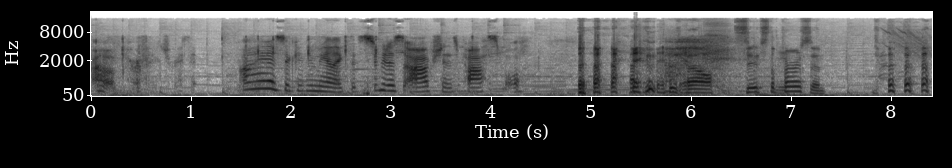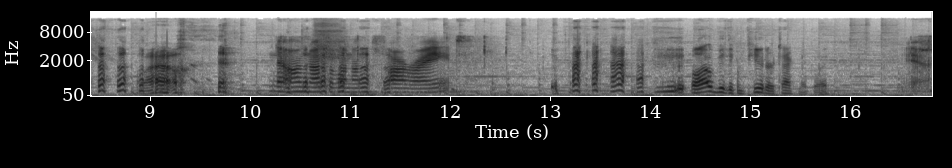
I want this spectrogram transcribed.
Oh my god! Perfect, right there. Oh, Why is it giving me like the stupidest options possible? well, suits the person. Wow. No, I'm not the one on the far right. well, that would be the computer, technically. Yeah.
